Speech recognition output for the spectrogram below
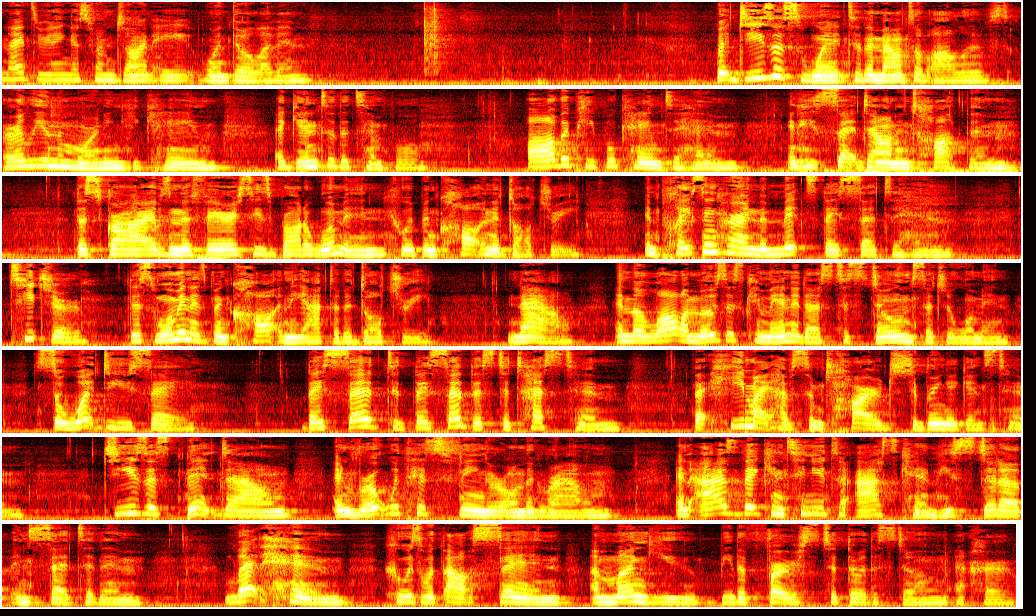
Tonight's reading is from John 8, 1 through 11. But Jesus went to the Mount of Olives. Early in the morning, he came again to the temple. All the people came to him, and he sat down and taught them. The scribes and the Pharisees brought a woman who had been caught in adultery, and placing her in the midst, they said to him, Teacher, this woman has been caught in the act of adultery. Now, in the law, Moses commanded us to stone such a woman. So what do you say? They said, to, they said this to test him, that he might have some charge to bring against him. Jesus bent down and wrote with his finger on the ground. And as they continued to ask him, he stood up and said to them, Let him who is without sin among you be the first to throw the stone at her.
